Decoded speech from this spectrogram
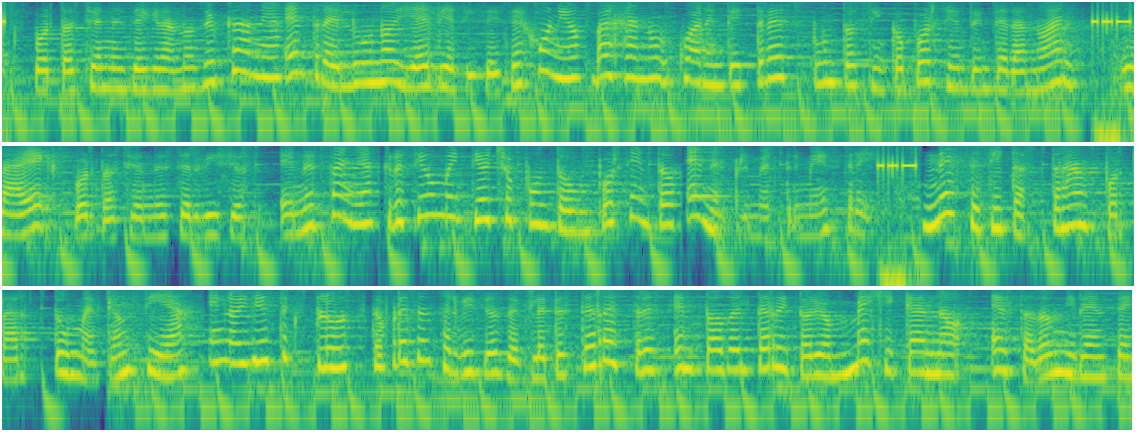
exportaciones de granos de Ucrania entre el 1 y el 16 de junio bajan un 43.5% interanual. La exportación de servicios en España creció un 28.1% en el primer trimestre. ¿Necesitas transportar tu mercancía? En Logistics Plus te ofrecen servicios de fletes terrestres en todo el territorio mexicano, estadounidense,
